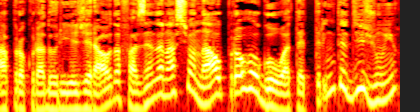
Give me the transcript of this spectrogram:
A Procuradoria-Geral da Fazenda Nacional prorrogou até 30 de junho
